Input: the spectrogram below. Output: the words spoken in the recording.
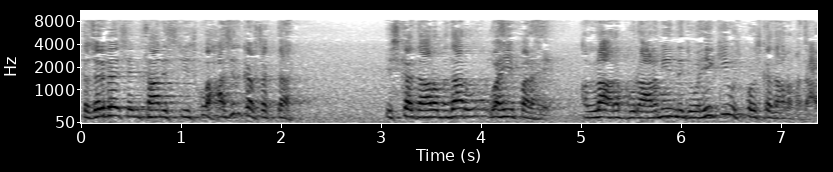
تجربے سے انسان اس چیز کو حاصل کر سکتا ہے۔ اس کا دار و مدار وہی پر ہے۔ اللہ رب العالمین نے جو وہی کی اس پر اس کا دار و مدار۔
